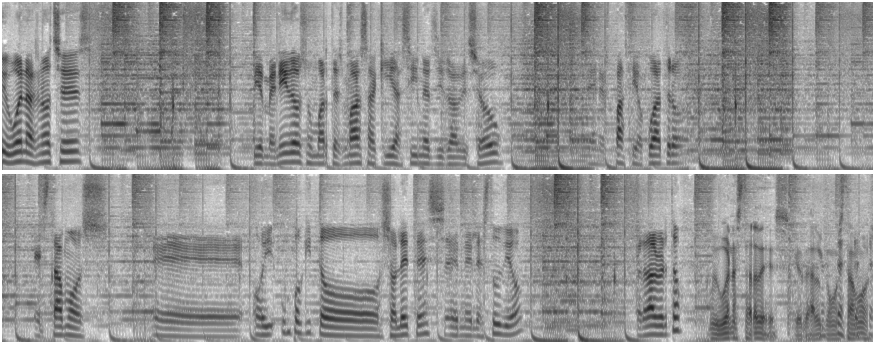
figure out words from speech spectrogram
Muy buenas noches. Bienvenidos un martes más aquí a Synergy Radio Show en Espacio 4. Estamos eh, hoy un poquito soletes en el estudio. ¿Verdad, Alberto? Muy buenas tardes, ¿qué tal? ¿Cómo estamos?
